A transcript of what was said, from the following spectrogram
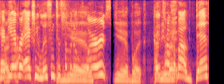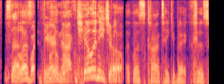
Have you I- ever actually listened to some of those words? Yeah, but They heavy talk metal. about death and stuff. let's- But they're but- not but- killing each other. Well, let's kind of take it back because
